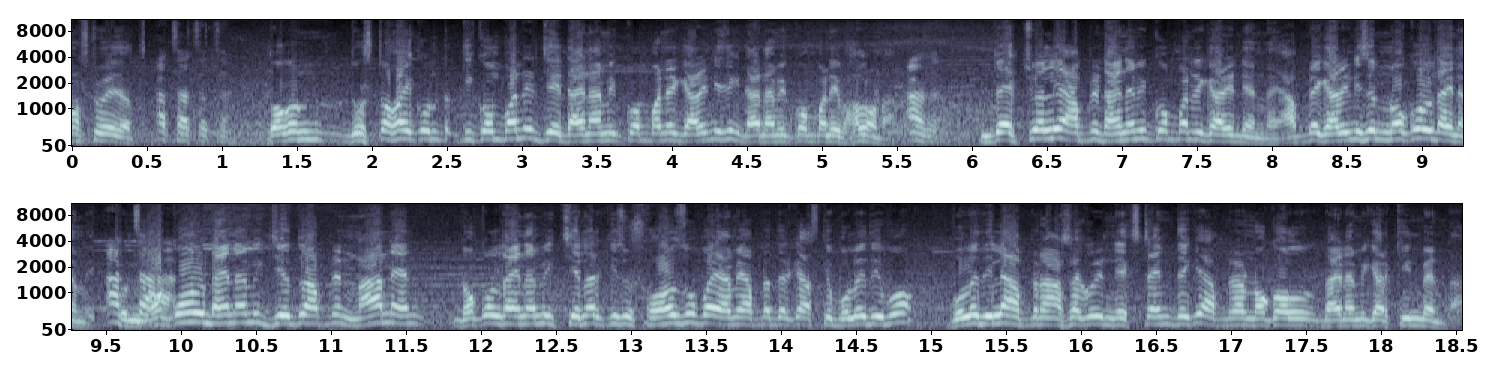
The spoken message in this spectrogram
নষ্ট হয়ে যাচ্ছে। আচ্ছা আচ্ছা আচ্ছা। তখন দোষটা হয় কোন কি কোম্পানির? যে ডাইনামিক কোম্পানির গাড়ি নিয়েছে ডাইনামিক কোম্পানি ভালো না। আচ্ছা। কিন্তু অ্যাকচুয়ালি আপনি ডাইনামিক কোম্পানির গাড়ি নেন নাই। আপনি গাড়ি নিয়েছেন নকল ডাইনামিক। আচ্ছা। নকল ডাইনামিক যেহেতু আপনি না নেন নকল ডাইনামিক চেনার কিছু সহজ উপায় আমি আপনাদেরকে আজকে বলে দিব। বলে দিলে আপনারা আশা করি নেক্সট টাইম থেকে আপনারা নকল ডাইনামিক আর কিনবেন না।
